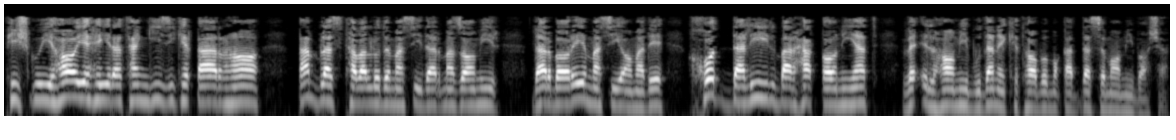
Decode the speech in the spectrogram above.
پیشگویی های حیرت انگیزی که قرنها قبل از تولد مسیح در مزامیر درباره مسیح آمده خود دلیل بر حقانیت و الهامی بودن کتاب مقدس ما می باشد.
